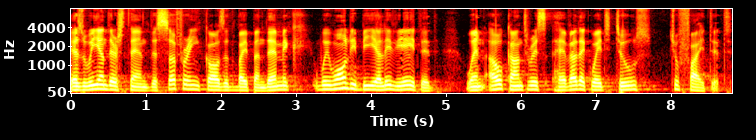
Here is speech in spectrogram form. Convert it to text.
As we understand the suffering caused by pandemic will only be alleviated when all countries have adequate tools to fight it.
